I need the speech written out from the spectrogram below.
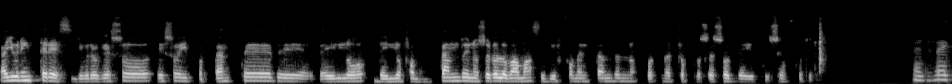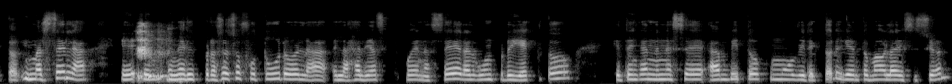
hay un interés. Yo creo que eso, eso es importante de, irlo, de irlo fomentando y nosotros lo vamos a seguir fomentando en nuestros procesos de difusión futura. Perfecto. Y Marcela, eh, en, el proceso futuro, en las alianzas que pueden hacer, algún proyecto que tengan en ese ámbito como director y que han tomado la decisión?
